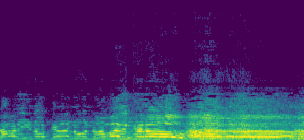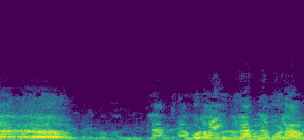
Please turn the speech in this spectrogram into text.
નારીનો કાનૂન અમલ કરો બોલાવ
